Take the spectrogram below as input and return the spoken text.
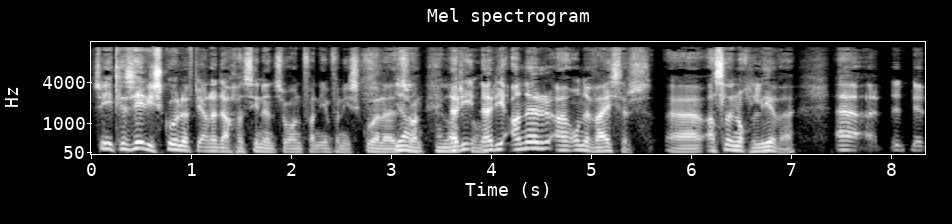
So jy het gesê die skool het die ander dag gesien en so aan van een van die skole en Ja, so aan. Nou die nou die ander uh, onderwysers, uh as hulle nog lewe, uh jy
